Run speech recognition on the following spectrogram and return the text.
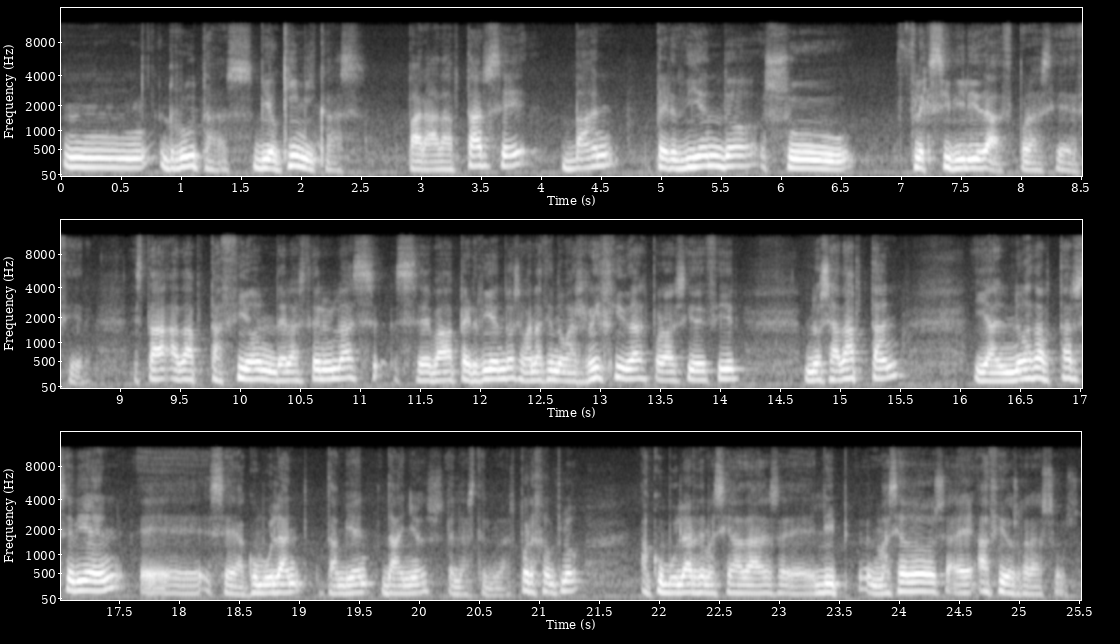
mm, rutas bioquímicas para adaptarse van perdiendo su flexibilidad, por así decir. Esta adaptación de las células se va perdiendo, se van haciendo más rígidas, por así decir, no se adaptan y al no adaptarse bien eh, se acumulan también daños en las células. Por ejemplo, acumular eh, demasiados eh, ácidos grasos.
